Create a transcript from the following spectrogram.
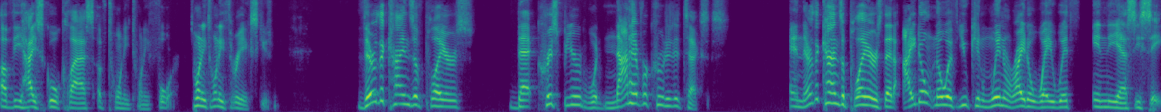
of the high school class of 2024, 2023, excuse me. They're the kinds of players that Chris Beard would not have recruited at Texas. And they're the kinds of players that I don't know if you can win right away with in the SEC.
